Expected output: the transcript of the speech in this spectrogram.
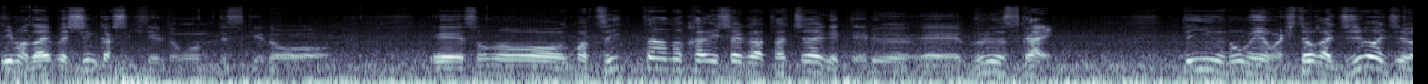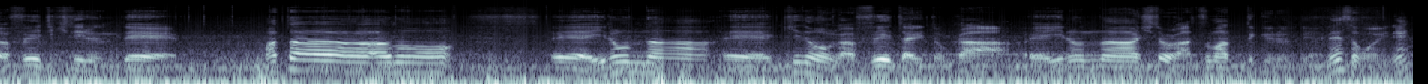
で、今だいぶ進化してきてると思うんですけど、えーその、まあ、ツイッターの会社が立ち上げてる、えーブルースカイ。っていうのも今人がじわじわ増えてきてるんで、また、あの、えー、いろんな、えー、機能が増えたりとか、えー、いろんな人が集まってくるんだよね、そこにね。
